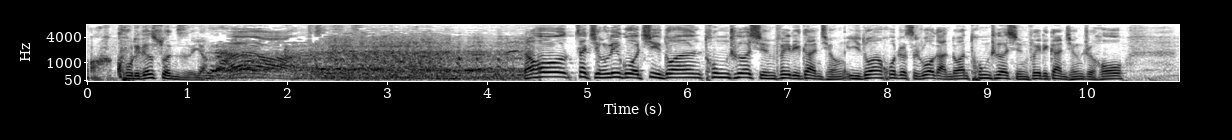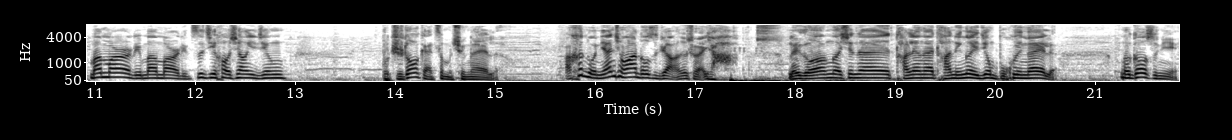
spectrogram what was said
啊，哭的跟孙子一样。哎呀！然后在经历过几段痛彻心扉的感情，一段或者是若干段痛彻心扉的感情之后，慢慢的、慢慢的，自己好像已经不知道该怎么去爱了。啊，很多年轻娃都是这样，就说：“哎呀，雷哥，我现在谈恋爱谈的我已经不会爱了。”我告诉你，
